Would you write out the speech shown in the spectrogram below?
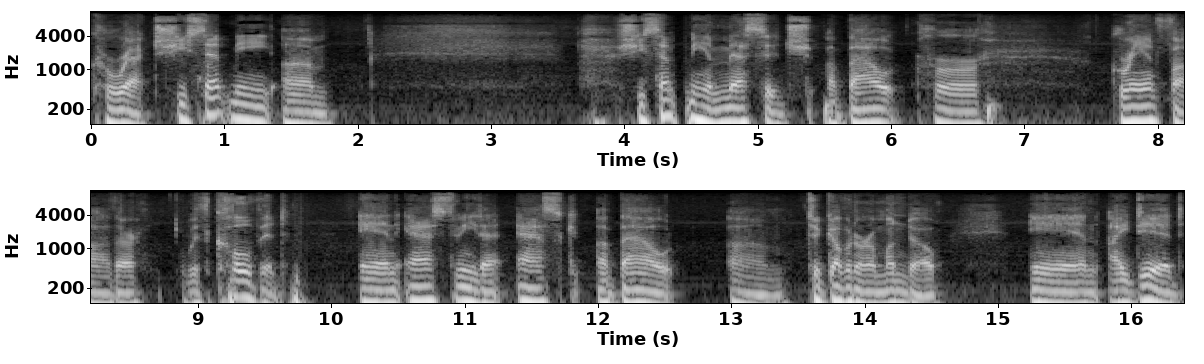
correct. She sent me, um, she sent me a message about her grandfather with COVID and asked me to ask about um, to Governor Raimondo, and I did.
